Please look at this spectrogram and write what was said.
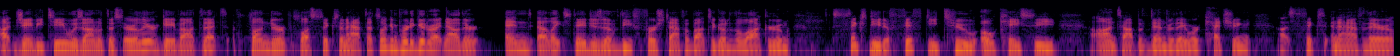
Uh, JVT was on with us earlier, gave out that Thunder plus six and a half. That's looking pretty good right now. They're end uh, late stages of the first half, about to go to the locker room. 60 to 52 OKC on top of Denver. They were catching uh, six and a half there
